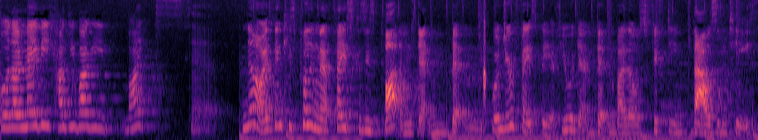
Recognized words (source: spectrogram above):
Although maybe Huggy Wuggy likes it. No, I think he's pulling that face because his bottom's getting bitten. What would your face be if you were getting bitten by those 15,000 teeth?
